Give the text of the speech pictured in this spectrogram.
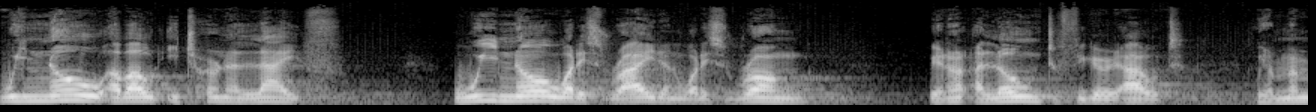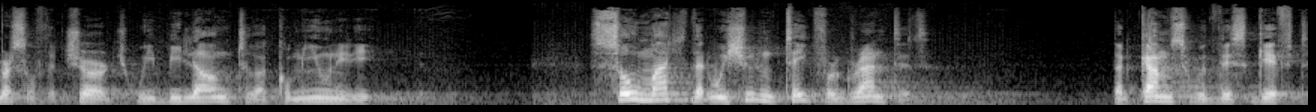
We know about eternal life. We know what is right and what is wrong. We are not alone to figure it out. We are members of the church. We belong to a community. So much that we shouldn't take for granted that comes with this gift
